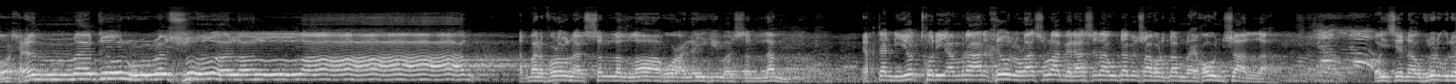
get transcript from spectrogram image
মোহাম্মদুর রসুল্লাহ একবার পড়ো না সাল্লাহ আলহি ওয়াসাল্লাম। একটা নিয়ত করি আমরা আর কেউ লড়াচড়া বেড়াচড়া উঠা বেসা করতাম না এখন ইনশাআল্লাহ। কইছে না উফরের গুড়ে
